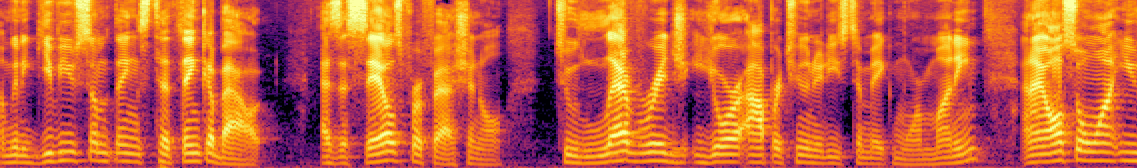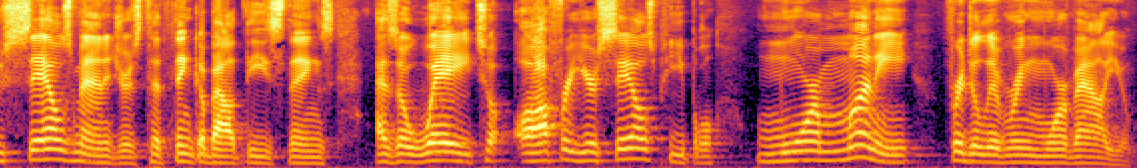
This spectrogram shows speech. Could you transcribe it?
I'm going to give you some things to think about as a sales professional to leverage your opportunities to make more money. And I also want you sales managers to think about these things as a way to offer your salespeople more money for delivering more value.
